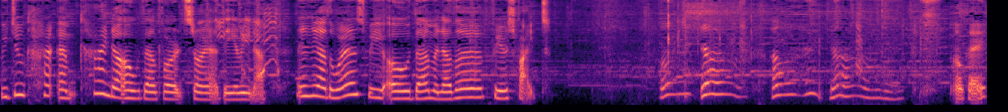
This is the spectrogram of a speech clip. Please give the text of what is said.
We do ki um, kind of owe them for at the arena. In the other words, we owe them another fierce fight. Oh no, oh no. Okay.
